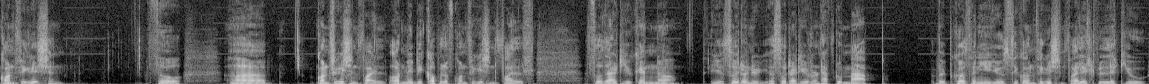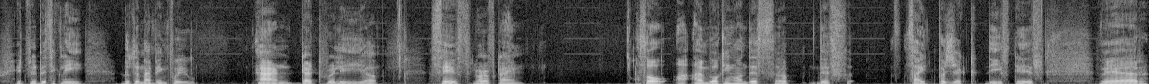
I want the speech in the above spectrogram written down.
configuration. So uh, configuration file, or maybe a couple of configuration files, so that you can uh, so you don't so that you don't have to map because when you use the configuration file, it will let you it will basically do the mapping for you, and that really uh, saves a lot of time. So I'm working on this uh, this side project these days, where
